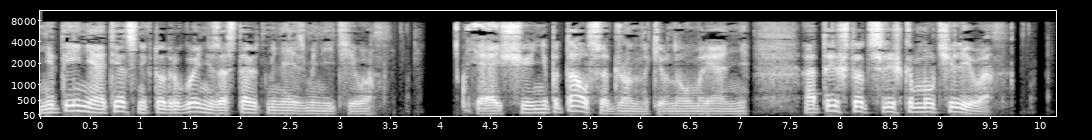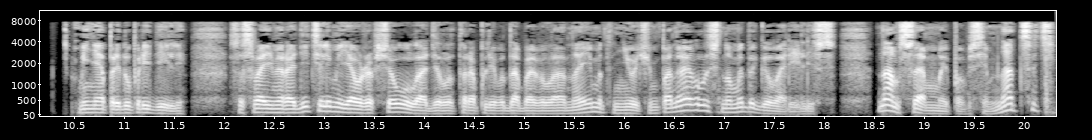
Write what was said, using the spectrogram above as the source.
Ни ты, ни отец, никто другой не заставит меня изменить его. «Я еще и не пытался», — Джонна кивнул Марианне. «А ты что-то слишком молчалива. Меня предупредили. Со своими родителями я уже все уладила, торопливо добавила она. Им это не очень понравилось, но мы договорились. Нам с Эммой по восемнадцать,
